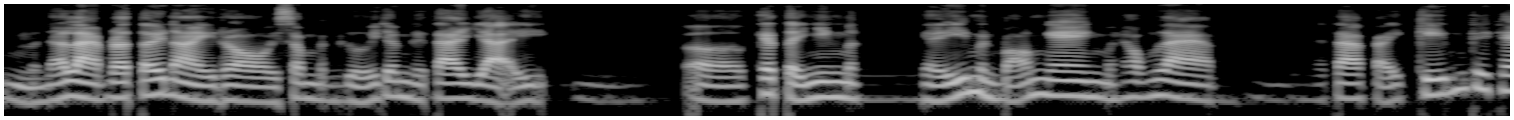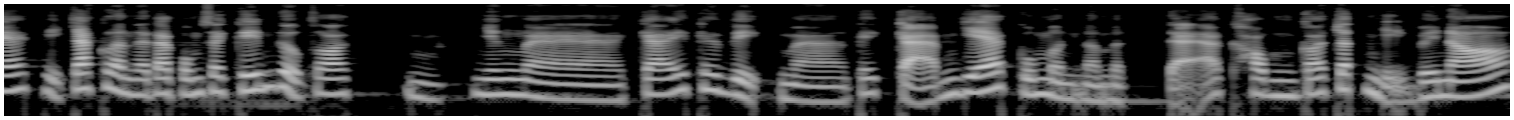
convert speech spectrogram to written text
Ừ. mình đã làm ra tới này rồi xong mình gửi cho người ta vậy ờ, cái tự nhiên mình nghĩ mình bỏ ngang mình không làm người ta phải kiếm cái khác thì chắc là người ta cũng sẽ kiếm được thôi Ừ. nhưng mà cái cái việc mà cái cảm giác của mình là mình đã không có trách nhiệm với nó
